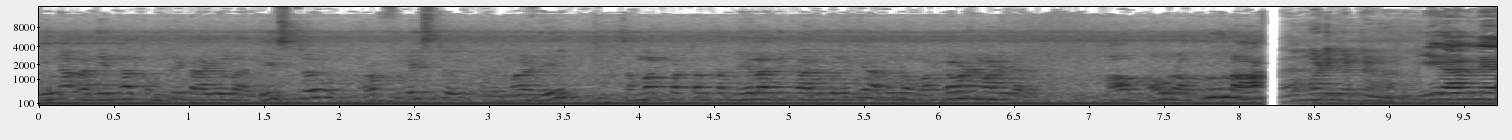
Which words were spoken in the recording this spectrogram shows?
ಇನ್ನು ಅದಿನ್ನ ಕಂಪ್ಲೀಟ್ ಆಗಿಲ್ಲ. ಲೀಸ್ಟ್ ರಫ್ ಲೀಸ್ಟ್ ಮಾಡಿ ಸಂಬಂಧಪಟ್ಟಂತ ಮೇಲಾಧಿಕಾರಿಗಳಿಗೆ ಅದನ್ನು ವರ್ಗಾವಣೆ ಮಾಡಿದ್ದಾರೆ. ಅವ್- ಅವ್ರ ಅಪ್ರೂವಲ್ ಆಗ ಈಗಾಗಲೇ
